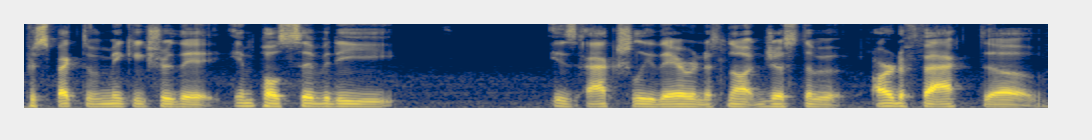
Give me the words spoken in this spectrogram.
perspective of making sure the impulsivity is actually there and it's not just an artifact of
